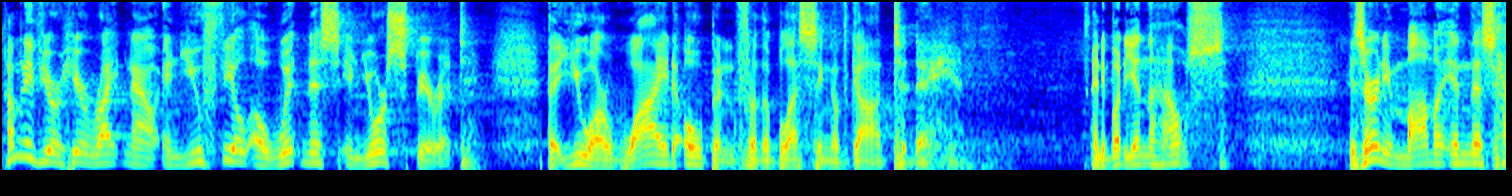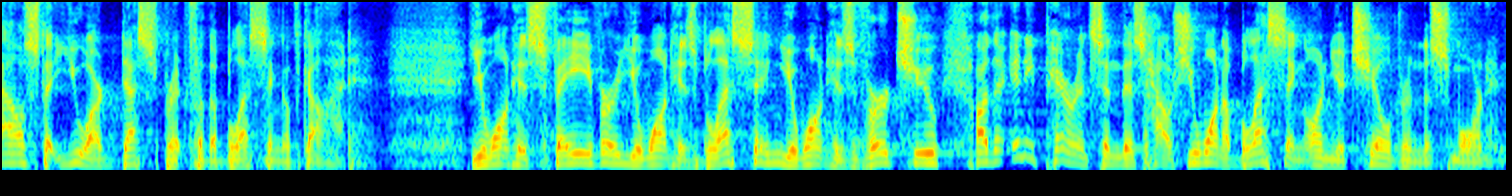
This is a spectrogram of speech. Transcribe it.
How many of you are here right now and you feel a witness in your spirit that you are wide open for the blessing of God today? Anybody in the house? Is there any mama in this house that you are desperate for the blessing of God? You want his favor, you want his blessing, you want his virtue. Are there any parents in this house you want a blessing on your children this morning?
